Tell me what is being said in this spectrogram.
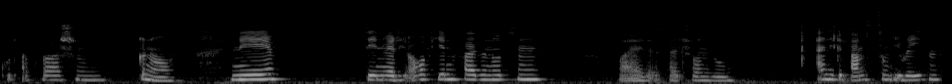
Gut abwaschen. Genau. Nee, den werde ich auch auf jeden Fall benutzen, weil der ist halt schon so einige Bumps zum Erasen.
